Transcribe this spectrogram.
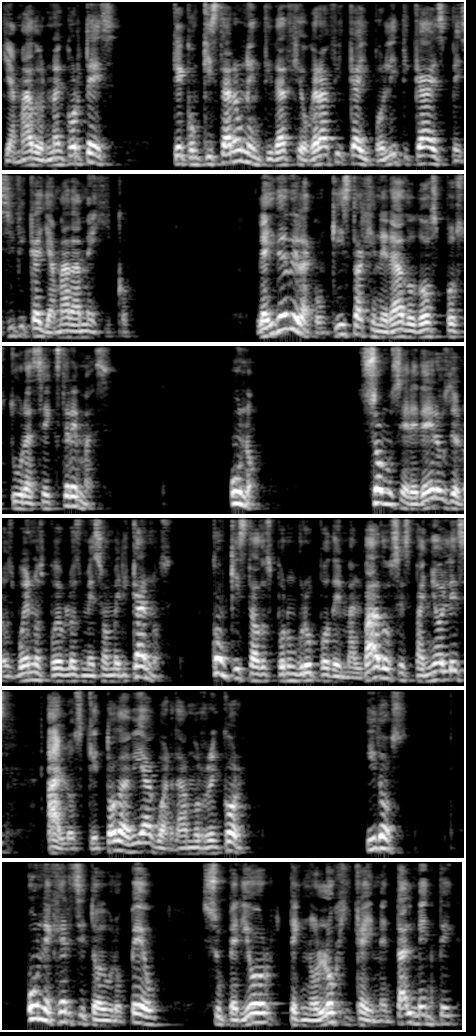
llamado Hernán Cortés, que conquistara una entidad geográfica y política específica llamada México. La idea de la conquista ha generado dos posturas extremas. 1. Somos herederos de los buenos pueblos mesoamericanos, conquistados por un grupo de malvados españoles a los que todavía guardamos rencor. Y 2. Un ejército europeo, superior tecnológica y mentalmente,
